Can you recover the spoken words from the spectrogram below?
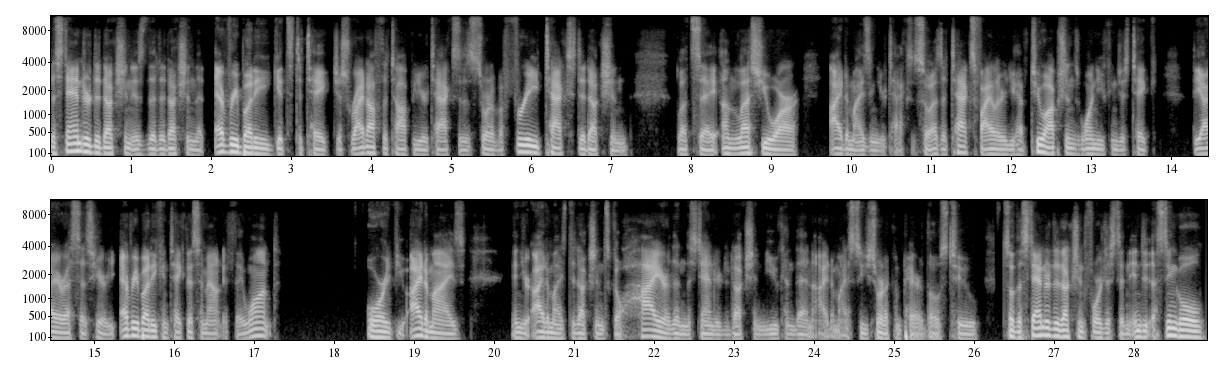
the standard deduction is the deduction that everybody gets to take just right off the top of your taxes, sort of a free tax deduction, let's say, unless you are itemizing your taxes. So, as a tax filer, you have two options. One, you can just take the IRS says here, everybody can take this amount if they want. Or if you itemize and your itemized deductions go higher than the standard deduction, you can then itemize. So you sort of compare those two. So the standard deduction for just an indi- a single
